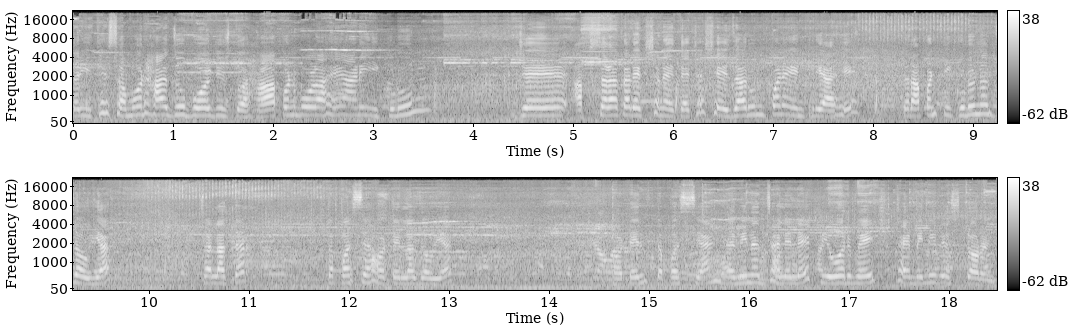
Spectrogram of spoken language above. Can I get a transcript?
तर इथे समोर हा जो बोळ दिसतो हा पण बोळ आहे आणि इकडून जे अप्सरा कलेक्शन आहे त्याच्या शेजारून पण एंट्री आहे. तर आपण तिकडूनच जाऊयात. चला तर तपस्या हॉटेलला जाऊयात. हॉटेल तपस्या. नवीनच झालेलं आहे प्युअर व्हेज फॅमिली रेस्टॉरंट.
